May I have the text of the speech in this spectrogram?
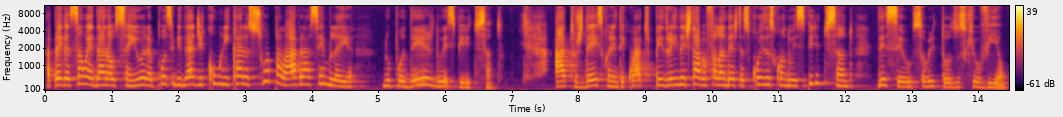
A pregação é dar ao Senhor a possibilidade de comunicar a sua palavra à Assembleia, no poder do Espírito Santo. Atos 10, 44, Pedro ainda estava falando estas coisas quando o Espírito Santo desceu sobre todos os que ouviam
